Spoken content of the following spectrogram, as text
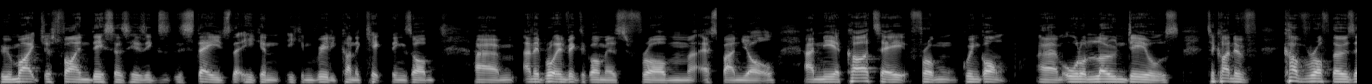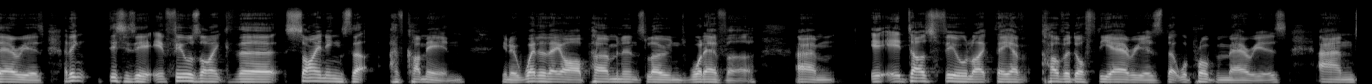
who might just find this as his, ex- stage that he can he can really kind of kick things on. Um, and they brought in Victor Gomez from Espanyol and Niakate from Guingamp. Um, all on loan deals to kind of cover off those areas. I think this is it. It feels like the signings that have come in, you know, whether they are permanents, loans, whatever, um, it, it, does feel like they have covered off the areas that were problem areas and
